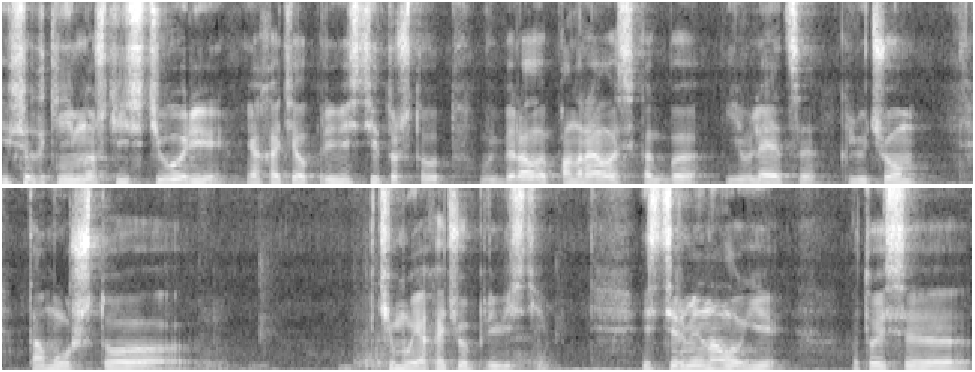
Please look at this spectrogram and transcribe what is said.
И все-таки немножко из теории я хотел привести то, что вот выбирал и понравилось, как бы является ключом тому, что к чему я хочу привести. Из терминологии, то есть э,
